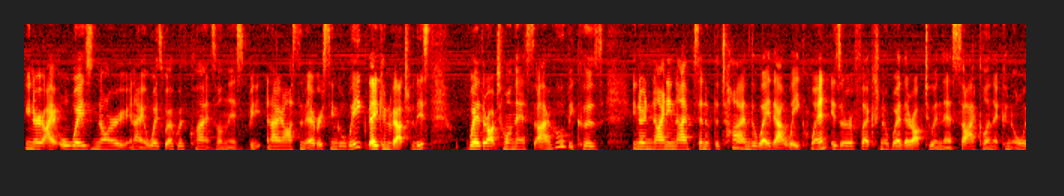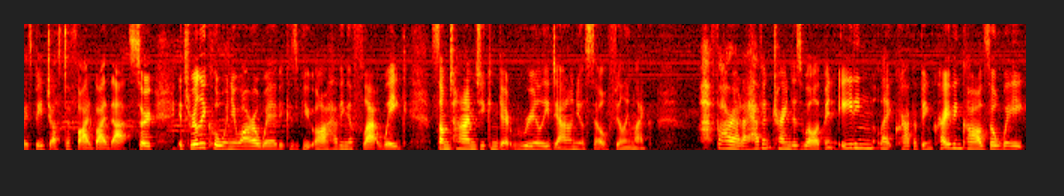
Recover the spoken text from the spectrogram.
You know, I always know, and I always work with clients on this, and I ask them every single week. They can vouch for this, where they're up to on their cycle, because you know, 99% of the time, the way that week went is a reflection of where they're up to in their cycle, and it can always be justified by that. So it's really cool when you are aware because if you are having a flat week, sometimes you can get really down on yourself, feeling like, "Ah, far out, I haven't trained as well. I've been eating like crap, I've been craving carbs all week,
